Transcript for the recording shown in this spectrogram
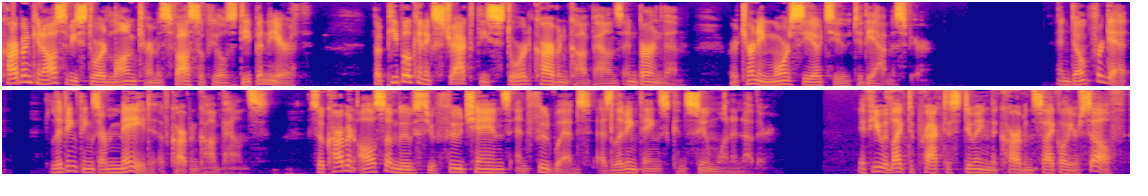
Carbon can also be stored long term as fossil fuels deep in the earth, but people can extract these stored carbon compounds and burn them, returning more CO2 to the atmosphere. And don't forget, living things are made of carbon compounds. So carbon also moves through food chains and food webs as living things consume one another. If you would like to practice doing the carbon cycle yourself,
